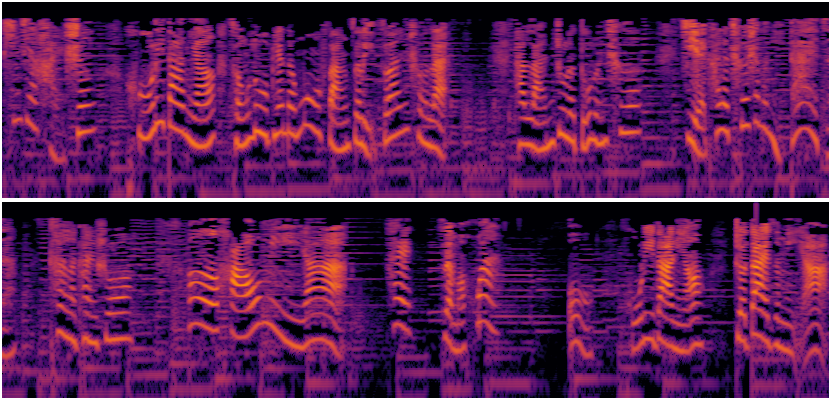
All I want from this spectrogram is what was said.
听见喊声，狐狸大娘从路边的木房子里钻出来。他拦住了独轮车，解开了车上的米袋子，看了看，说：“哦，好米呀！嘿，怎么换？哦，狐狸大娘，这袋子米呀，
